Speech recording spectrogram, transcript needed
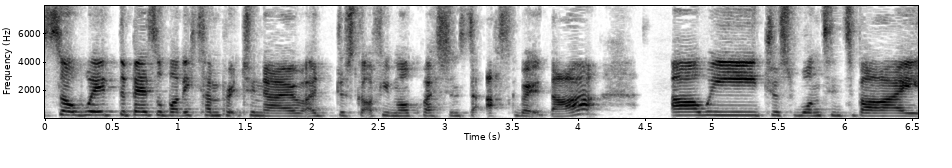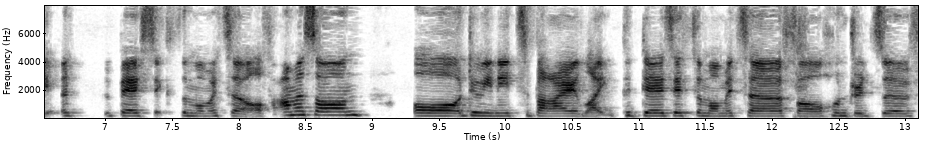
so with the basal body temperature now, I just got a few more questions to ask about that. Are we just wanting to buy a basic thermometer off Amazon, or do we need to buy like the Daysy thermometer for hundreds of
